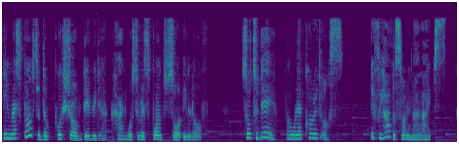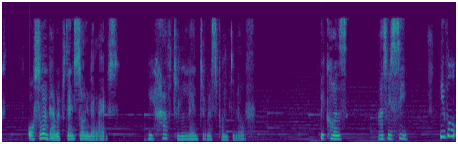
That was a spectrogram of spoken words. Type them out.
in response to the posture of David had was to respond to Saul in love. So today I would encourage us, if we have a Saul in our lives, or someone that represents Saul in our lives, we have to learn to respond in love. Because as we see, even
